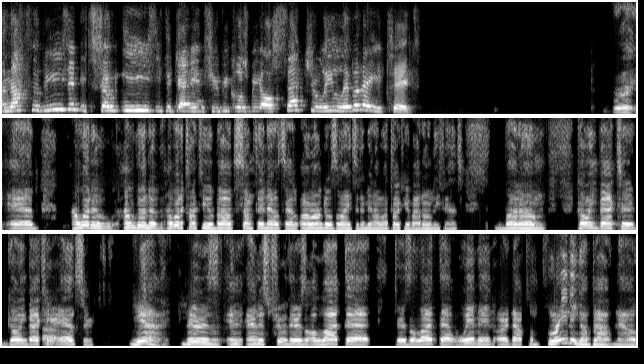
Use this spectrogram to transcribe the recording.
And that's the reason it's so easy to get into because we are sexually liberated. Right. And I want to, I'm going to, I want to talk to you about something else along those lines in a minute. I want to talk to you about OnlyFans, but um, going back to going back to oh. your answer, yeah, there is, and, and it's true. There's a lot that there's a lot that women are now complaining about now.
